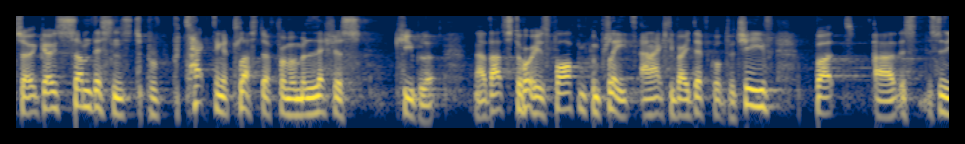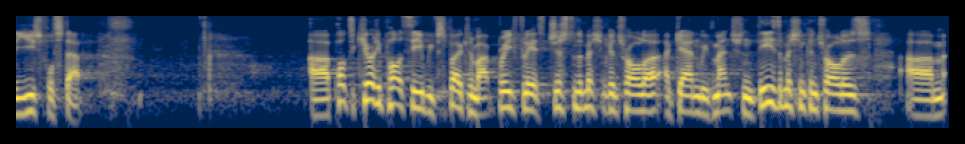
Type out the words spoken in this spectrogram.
So it goes some distance to pr protecting a cluster from a malicious kubelet. Now that story is far from complete and actually very difficult to achieve, but uh, this, this, is a useful step. Uh, pod security policy we've spoken about briefly. It's just an admission controller. Again, we've mentioned these admission controllers um,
